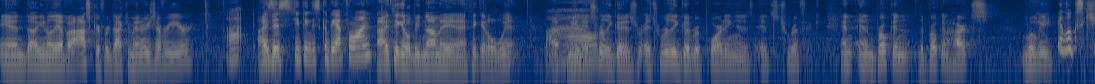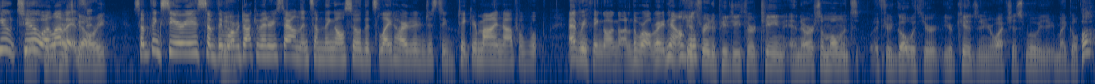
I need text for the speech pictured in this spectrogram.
And, uh, you know, they have an Oscar for documentaries every year. Uh, is think, this, do you think this could be up for one? I think it'll be nominated and I think it'll win. Wow. I mean, it's really good. It's, it's really good reporting and it's, it's, terrific. And, and Broken, the Broken Hearts movie. It looks cute too. Yeah, I love Hearts it. Gallery. Something serious, something yeah. more of a documentary style, and then something also that's lighthearted and just to take your mind off of everything going on in the world right now. It's rated PG-13, and there are some moments, if you go with your, your kids and you're watching this movie, you might go, oh,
